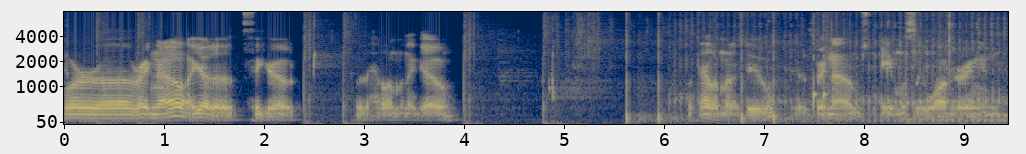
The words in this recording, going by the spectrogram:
For uh, right now, I gotta figure out where the hell I'm gonna go. What the hell I'm gonna do, because right now I'm just aimlessly wandering and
